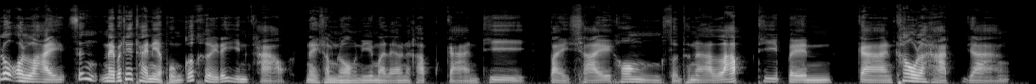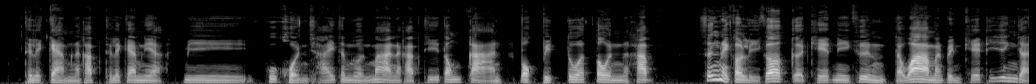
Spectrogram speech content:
โลกออนไลน์ ซึ่งในประเทศไทยเนี่ยผมก็เคยได้ยินข่าวในทำนองนี้มาแล้วนะครับ การที่ไปใช้ห้องสนทนาลับที่เป็นการเข้ารหัสอย่างเทเล gram นะครับเทเล gram เนี่ยมีผู้คนใช้จำนวนมากนะครับ ที่ต้องการปกปิดตัวตนนะครับ ซึ่งในเกาหลีก็เกิดเคสนี้ขึ้น แต่ว่ามันเป็นเคสที่ยิ่งใหญ่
